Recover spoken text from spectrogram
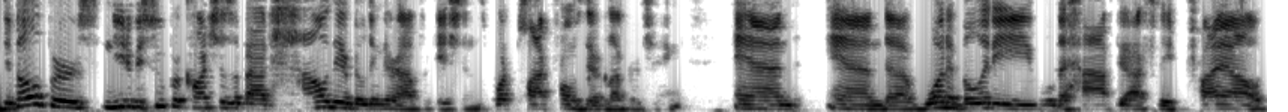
developers need to be super conscious about how they're building their applications, what platforms they're leveraging, and and uh, what ability will they have to actually try out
